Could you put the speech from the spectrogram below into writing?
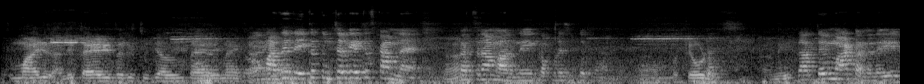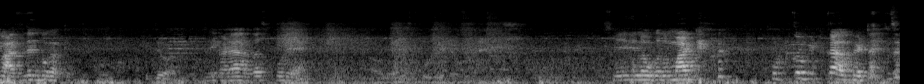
माझी झाली तयारी तरी तुझी अजून तयारी नाही काय हो, माझं एकच तुमच्याकडे एकच काम नाही? कचरा मारणे कपडे सुकत हा, मग तेवढंच. आणि जातोय माठ आणायला हे वाजलेत बघा किती. किती वाजले? हे घड्या अर्धाच पुढे आहे. हे लवकर माठ फुटकं बिटका भेटायचं.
